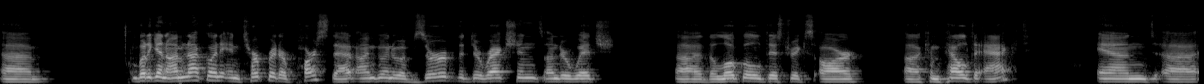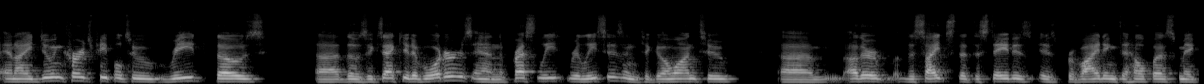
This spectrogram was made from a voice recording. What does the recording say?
Um, but again, I'm not going to interpret or parse that. I'm going to observe the directions under which uh, the local districts are uh, compelled to act. And, uh, and I do encourage people to read those, uh, those executive orders and the press releases and to go on to um, other the sites that the state is is providing to help us make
